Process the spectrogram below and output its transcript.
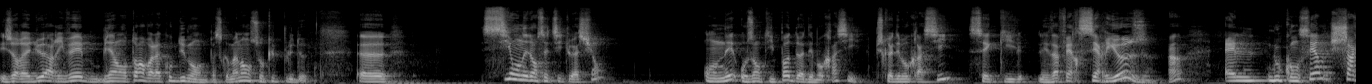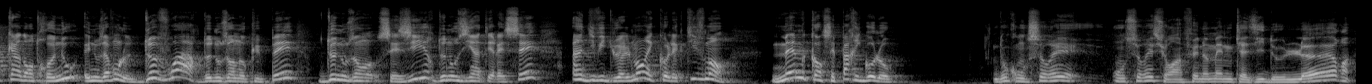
ils auraient dû arriver bien longtemps avant la Coupe du Monde, parce que maintenant on s'occupe plus d'eux. si on est dans cette situation, on est aux antipodes de la démocratie. Puisque la démocratie, c'est que les affaires sérieuses, hein, elles nous concernent chacun d'entre nous et nous avons le devoir de nous en occuper, de nous en saisir, de nous y intéresser individuellement et collectivement, même quand c'est pas rigolo. Donc on serait, on serait sur un phénomène quasi de l'heure.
